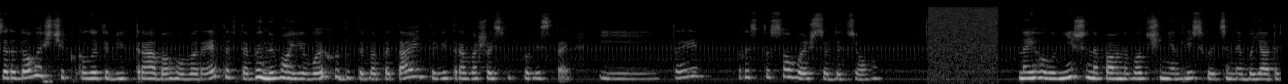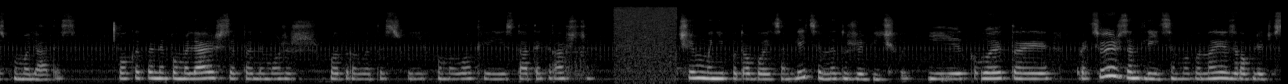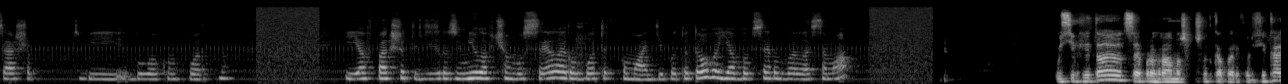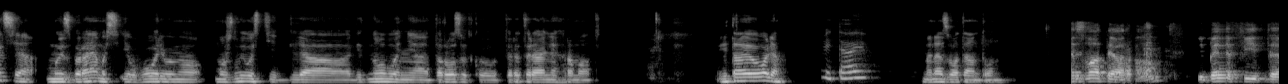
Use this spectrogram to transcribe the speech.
середовищі, коли тобі треба говорити, в тебе немає виходу, тебе питають, тобі треба щось відповісти. І ти пристосовуєшся до цього. Найголовніше, напевно, в вивченні англійської це не боятись помилятись. Поки ти не помиляєшся, ти не можеш виправити своїх помилок і стати краще. Чим мені подобається англійці, вони дуже вічливі. І коли ти працюєш з англійцями, вони зроблять все, щоб тобі було комфортно. І я вперше тоді зрозуміла, в чому сила роботи в команді, бо до того я би все робила сама. Усіх вітаю. Це програма Швидка перекваліфікація. Ми збираємось і обговорюємо можливості для відновлення та розвитку територіальних громад. Вітаю, Оля. Вітаю! Мене звати Антон. Мене звати Арам. І Бенефіт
